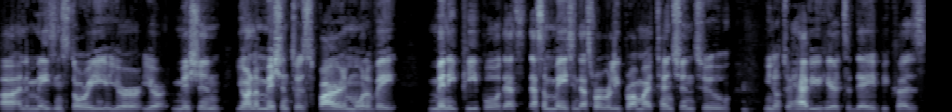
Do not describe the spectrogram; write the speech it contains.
uh, an amazing story. Your your mission. You're on a mission to inspire and motivate many people. That's that's amazing. That's what really brought my attention to, you know, to have you here today because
